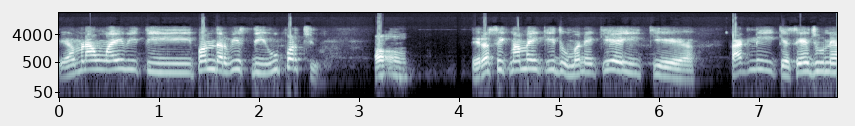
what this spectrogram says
તે હમણાં હું આવી તી પંદર વીસ દી ઉપર થયું રસિક તે રસિક મામાએ કીધું મને કે કે કાટલી કે સેજુ ને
